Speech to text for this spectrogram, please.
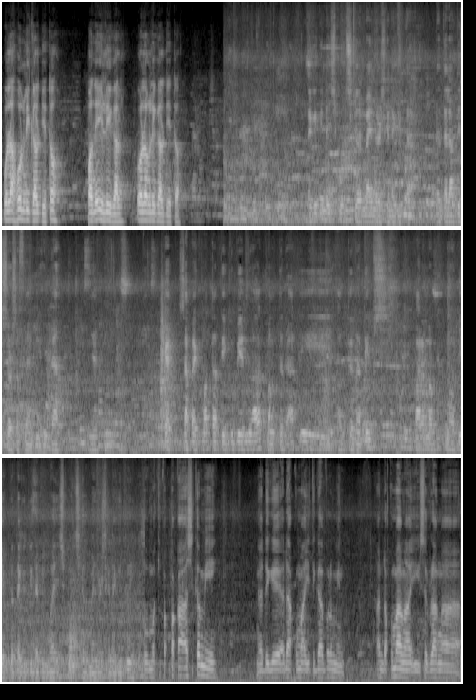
wala hong legal dito. Paano illegal? Walang legal dito. Dagiti na small scale miners ka na kita. Nagtalang di source of livelihood ah. Yeah. Kaya sa pagmata ti gobyerno at mga at alternatives para mab- mabiyag na dagiti na mga small scale miners ka na gito eh. So, makipagpakaas kami nga dige ada ko ma iti government anda ko nga isira nga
